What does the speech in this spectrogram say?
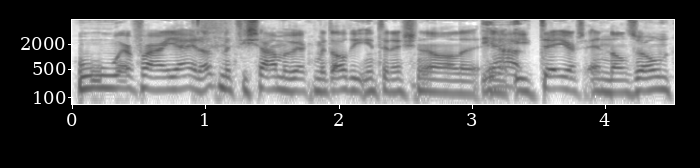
Hoe, hoe ervaar jij dat met die samenwerking met al die internationale eh, Ja. IT'ers en dan zo'n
